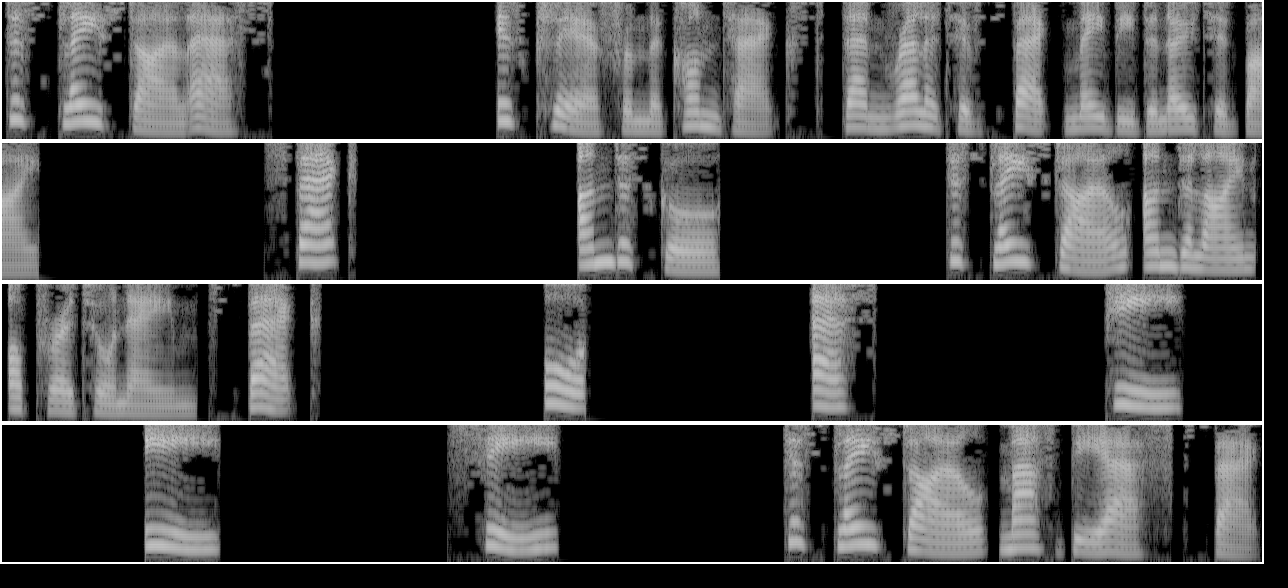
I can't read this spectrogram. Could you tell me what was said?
display style s is clear from the context, then relative spec may be denoted by spec underscore display style underline operator name spec or s p e c display style math spec.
